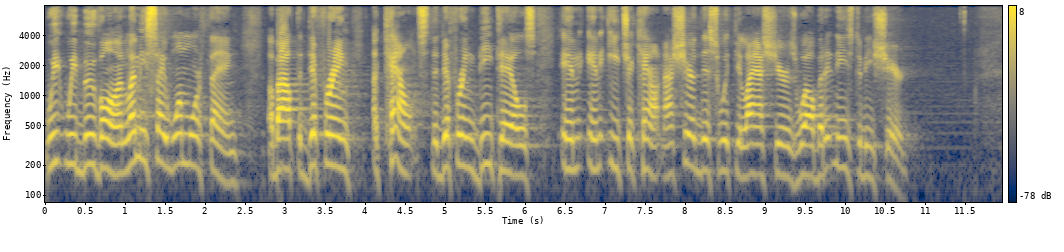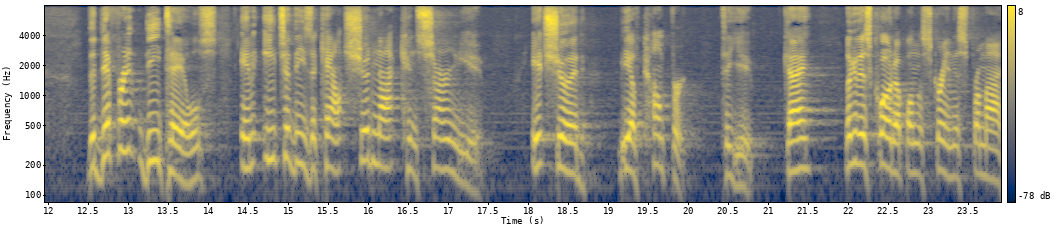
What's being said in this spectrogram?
we, we move on, let me say one more thing about the differing accounts, the differing details in, in each account. And I shared this with you last year as well, but it needs to be shared. The different details in each of these accounts should not concern you, it should be of comfort to you. Okay? Look at this quote up on the screen. This is from my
